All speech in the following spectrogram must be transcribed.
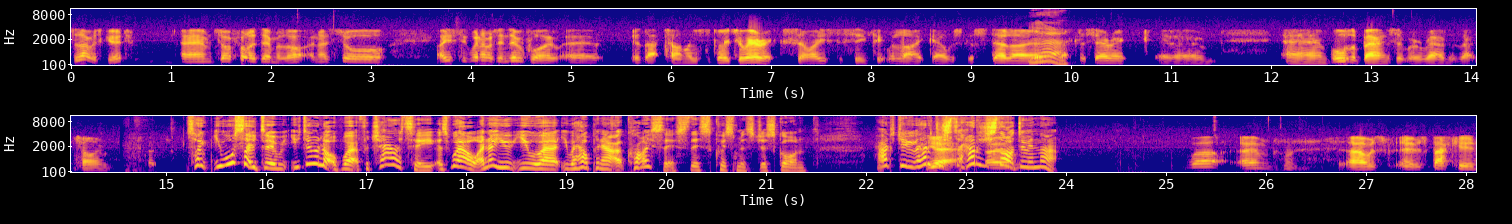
so that was good. Um, so I followed them a lot, and I saw. I used to when I was in Liverpool. Uh, at that time, I used to go to Eric's, so I used to see people like Elvis Costello, Yeah. Reckless Eric, um, and all the bands that were around at that time. So you also do you do a lot of work for charity as well. I know you you were you were helping out at Crisis this Christmas just gone. How did you how did you Yeah, st- how did you start um, doing that? Well, um, I was it was back in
